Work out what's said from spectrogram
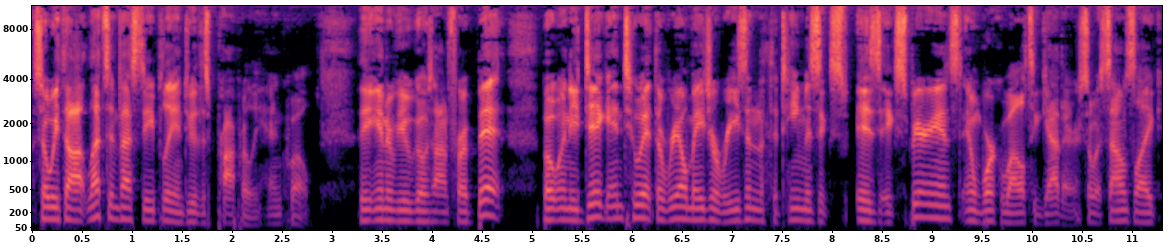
So we thought, let's invest deeply and do this properly, end quote. The interview goes on for a bit, but when you dig into it, the real major reason that the team is ex- is experienced and work well together. So it sounds like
